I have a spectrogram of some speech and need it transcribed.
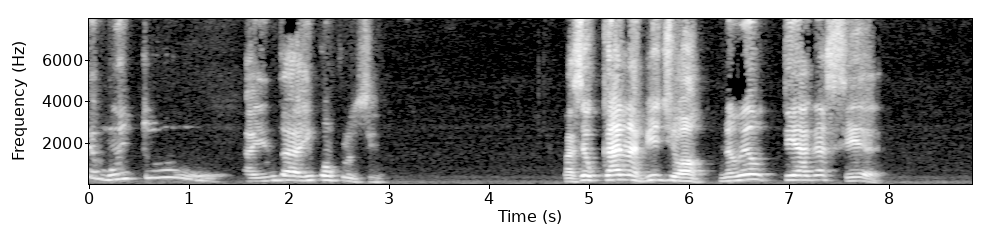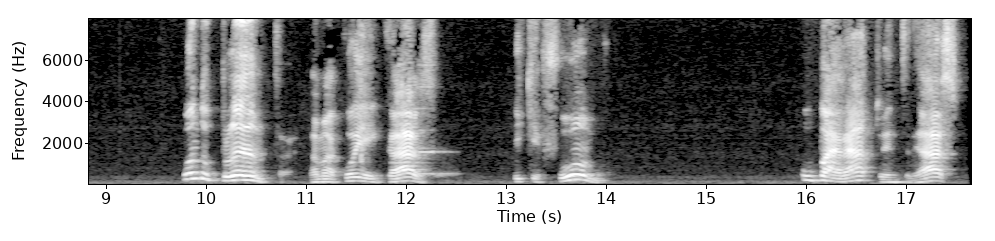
é muito ainda inconclusivo. Mas é o canabidiol, não é o THC. Quando planta a maconha em casa e que fuma, o barato, entre aspas,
